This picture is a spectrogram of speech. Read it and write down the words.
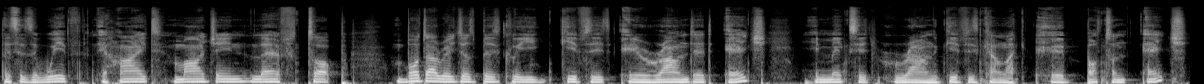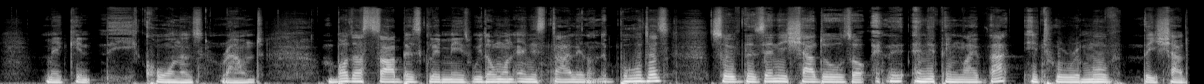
this is the width the height margin left top border radius basically gives it a rounded edge it makes it round gives it kind of like a button edge making the corners round. Border style basically means we don't want any styling on the borders. So if there's any shadows or any, anything like that it will remove the shadow.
